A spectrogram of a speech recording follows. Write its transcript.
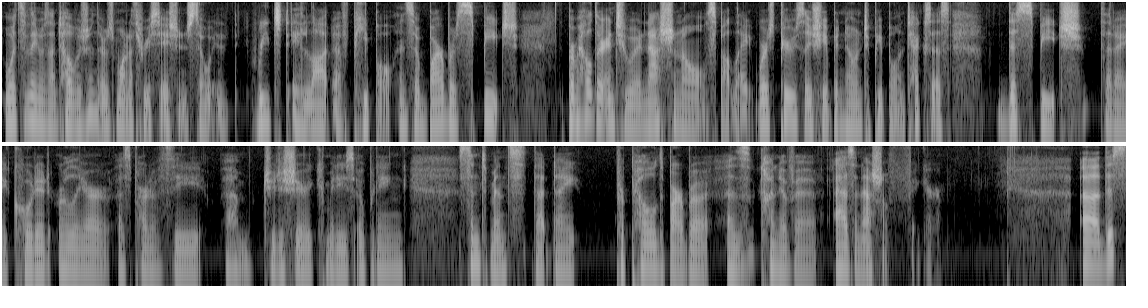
when something was on television, there was one of three stations. So it reached a lot of people. And so Barbara's speech propelled her into a national spotlight, whereas previously she had been known to people in Texas. This speech that I quoted earlier as part of the um, Judiciary Committee's opening sentiments that night propelled Barbara as kind of a as a national figure. Uh, this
